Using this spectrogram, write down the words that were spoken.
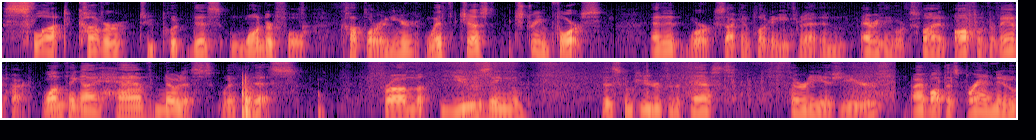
slot cover to put this wonderful coupler in here with just extreme force. And it works. I can plug in Ethernet and everything works fine off of the Vampire. One thing I have noticed with this, from using this computer for the past 30-ish years, I bought this brand new,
